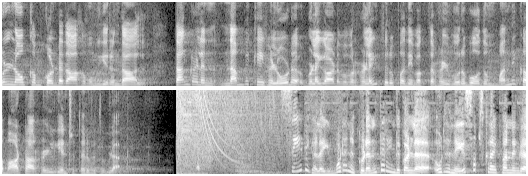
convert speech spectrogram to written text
உள்நோக்கம் கொண்டதாகவும் இருந்தால் தங்களின் நம்பிக்கைகளோடு விளையாடுபவர்களை திருப்பதி பக்தர்கள் ஒருபோதும் மன்னிக்க மாட்டார்கள் என்று தெரிவித்துள்ளார். செய்திகளை உடனுக்குடன் தெரிந்து கொள்ள உடனே சப்ஸ்கிரைப் பண்ணுங்க.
